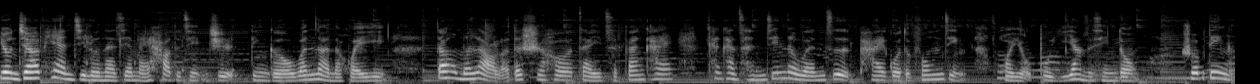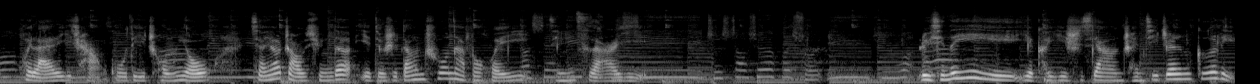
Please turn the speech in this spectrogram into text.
用胶片记录那些美好的景致，定格温暖的回忆。当我们老了的时候，再一次翻开，看看曾经的文字、拍过的风景，会有不一样的心动。说不定会来一场故地重游，想要找寻的也就是当初那份回忆，仅此而已。旅行的意义，也可以是像陈绮贞歌里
